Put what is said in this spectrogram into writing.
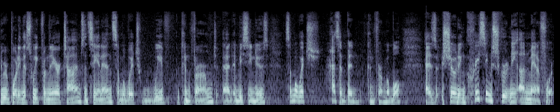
New reporting this week from the New York Times and CNN, some of which we've confirmed at NBC News, some of which hasn't been confirmable, has showed increasing scrutiny on Manafort.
